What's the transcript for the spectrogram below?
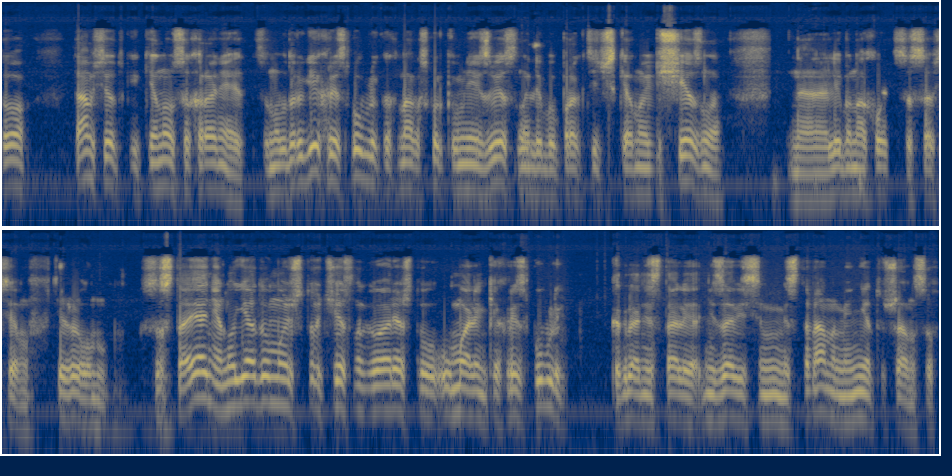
то там все-таки кино сохраняется. Но в других республиках, насколько мне известно, либо практически оно исчезло, э, либо находится совсем в тяжелом состоянии. Но я думаю, что, честно говоря, что у маленьких республик, когда они стали независимыми странами, нет шансов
